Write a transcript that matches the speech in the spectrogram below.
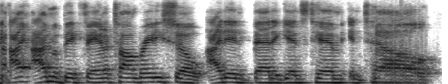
I, I'm a big fan of Tom Brady, so I didn't bet against him until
